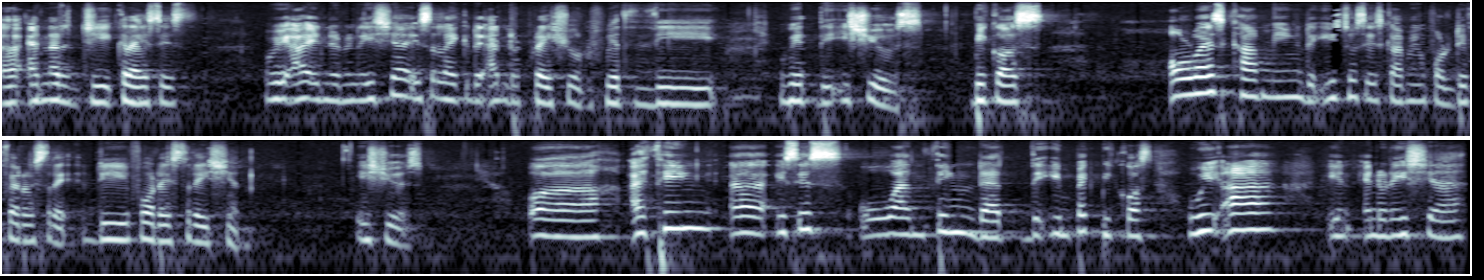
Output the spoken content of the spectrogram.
uh, energy crisis. We are in Indonesia is like the under pressure with the with the issues because always coming, the issues is coming for deforestation issues. Uh, I think uh, this is one thing that the impact because we are in Indonesia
